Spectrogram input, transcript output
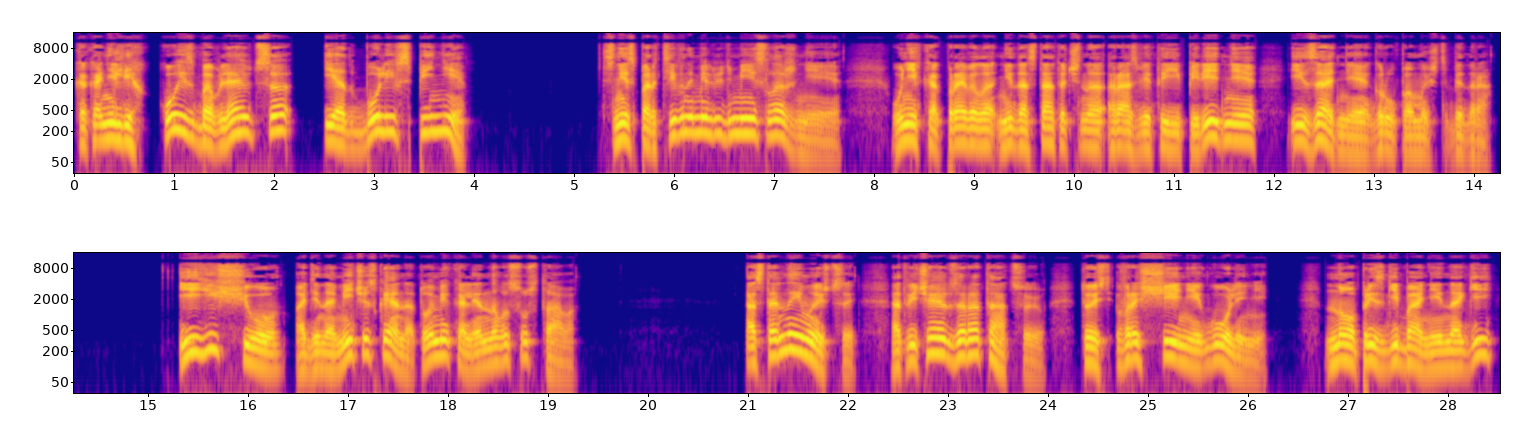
как они легко избавляются и от боли в спине. С неспортивными людьми сложнее. У них, как правило, недостаточно развиты и передняя, и задняя группа мышц бедра. И еще о динамической анатомии коленного сустава. Остальные мышцы отвечают за ротацию, то есть вращение голени, но при сгибании ноги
